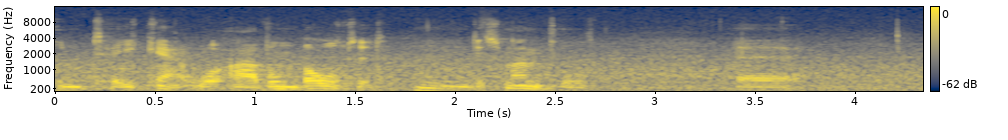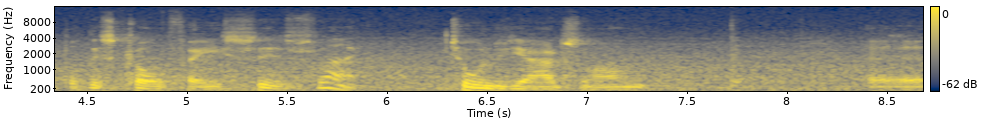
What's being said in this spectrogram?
and take out what I've unbolted Mm. and dismantled. Uh, but this coal face is like 200 yards long uh,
